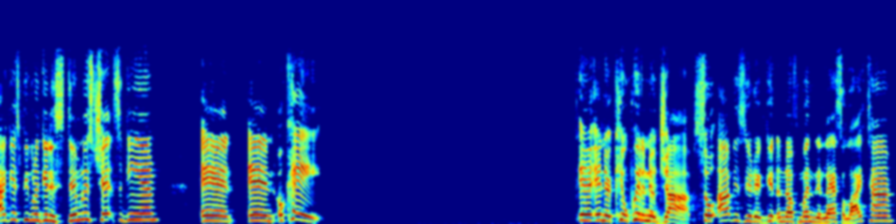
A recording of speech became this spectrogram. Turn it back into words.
I guess people are getting stimulus checks again. And and okay, and, and they're quitting their job. So obviously they're getting enough money to last a lifetime.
